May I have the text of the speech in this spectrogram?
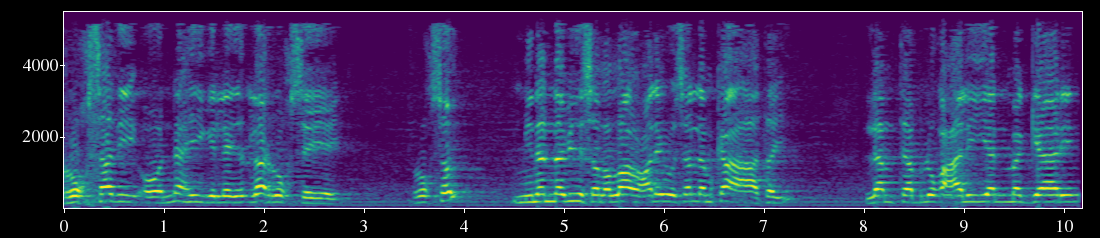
ruksadii oo nahyiga la rukseeyey ruksad min annabiy sala allahu alayhi wasalam ka ahaatay. Lam tabluq caliyan ma gaarin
